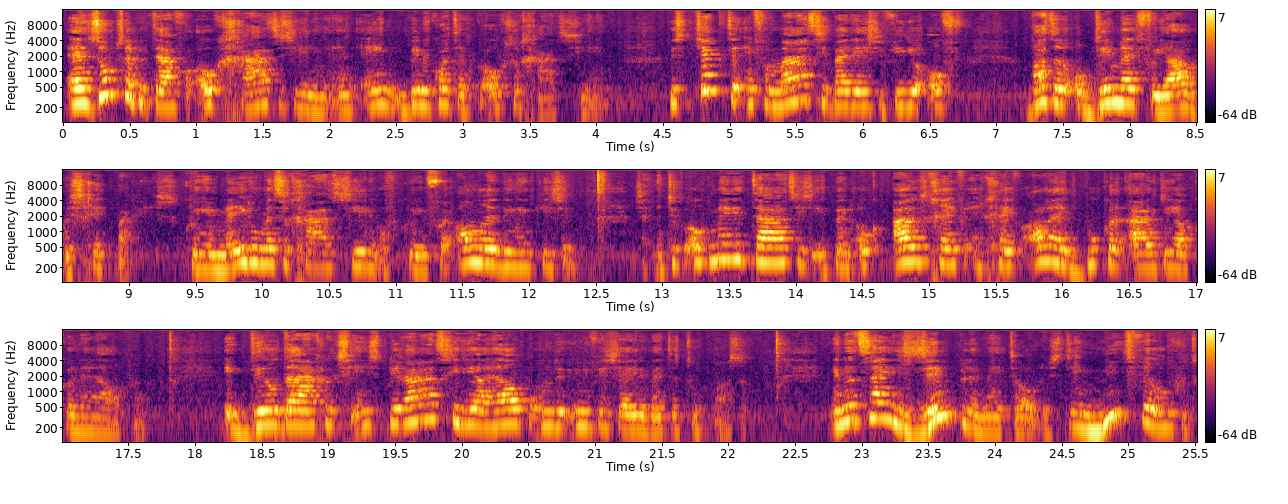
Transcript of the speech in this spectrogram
En soms heb ik daarvoor ook gratis healing. En binnenkort heb ik ook zo'n gratis healing. Dus check de informatie bij deze video of wat er op dit moment voor jou beschikbaar is. Kun je meedoen met zo'n gratis healing of kun je voor andere dingen kiezen. Er zijn natuurlijk ook meditaties. Ik ben ook uitgever en geef allerlei boeken uit die jou kunnen helpen. Ik deel dagelijkse inspiratie die jou helpen om de universele wet te toepassen. En dat zijn simpele methodes die niet veel hoeven te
